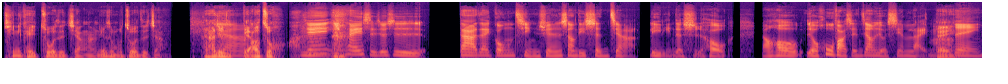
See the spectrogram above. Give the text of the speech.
请你可以坐着讲啊，你为什么不坐着讲？可他就是不要做。今天一开始就是。大家在恭请宣上帝圣驾莅临的时候，然后有护法神将有先来嘛？对。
